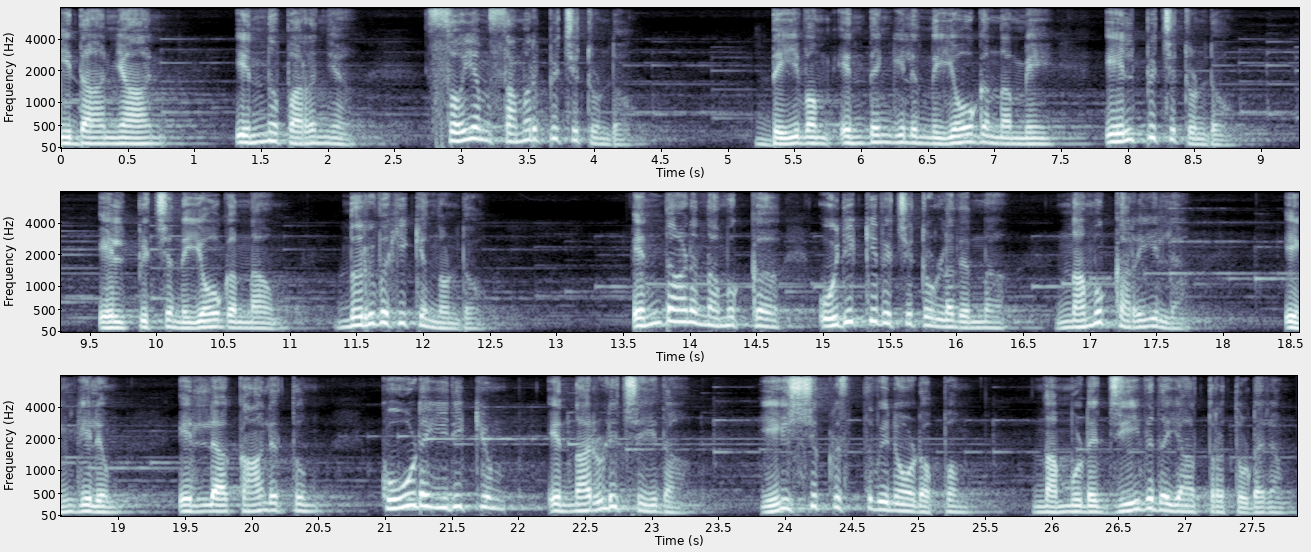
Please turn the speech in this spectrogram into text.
ഇതാ ഞാൻ എന്ന് പറഞ്ഞ് സ്വയം സമർപ്പിച്ചിട്ടുണ്ടോ? ദൈവം എന്തെങ്കിലും നിയോഗം നമ്മെ ഏൽപ്പിച്ചിട്ടുണ്ടോ? ഏൽപ്പിച്ച നിയോഗം നാം നിർവഹിക്കുന്നുണ്ടോ? എന്താണ് നമുക്ക് ഒരുക്കി വെച്ചിട്ടുള്ളതെന്ന് നമുക്കറിയില്ല. എങ്കിലും എല്ലാ കാലത്തും കൂടെയിരിക്കും എന്നരുളി ചെയ്ത യേശുക്രിസ്തുവിനോടൊപ്പം നമ്മുടെ ജീവിതയാത്ര തുടരാം.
